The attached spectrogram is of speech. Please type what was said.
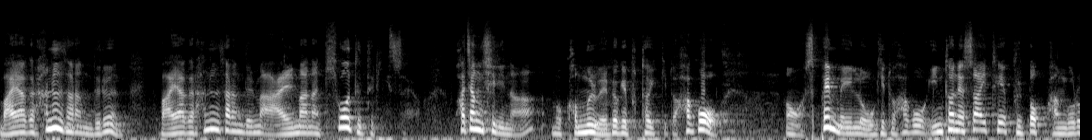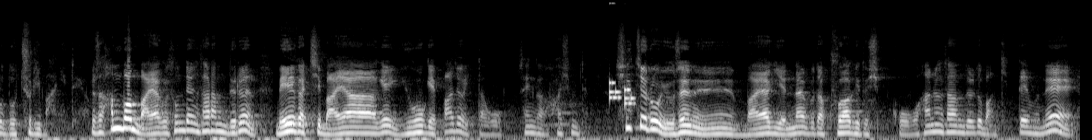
마약을 하는 사람들은 마약을 하는 사람들만 알만한 키워드들이 있어요. 화장실이나 뭐 건물 외벽에 붙어 있기도 하고 어, 스팸 메일로 오기도 하고 인터넷 사이트에 불법 광고로 노출이 많이 돼요. 그래서 한 번 마약을 손댄 사람들은 매일같이 마약의 유혹에 빠져 있다고 생각하시면 됩니다. 실제로 요새는 마약이 옛날보다 구하기도 쉽고 하는 사람들도 많기 때문에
